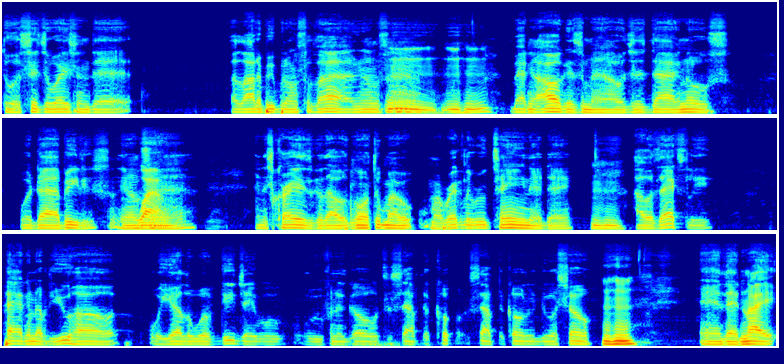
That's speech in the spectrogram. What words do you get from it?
through a situation that a lot of people don't survive. You know what I'm saying? Mm, hmm Back in August, man, I was just diagnosed with diabetes. You know what Wow. I'm saying? And it's crazy because I was going through my my regular routine that day. hmm I was actually packing up the U-Haul with Yelawolf DJ Woo. We were gonna go to South Dakota, South Dakota to do a show. hmm And that night,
